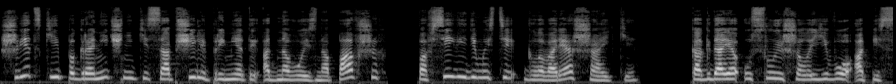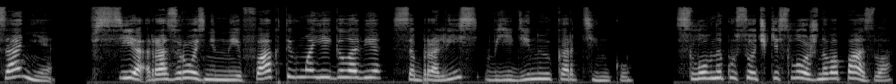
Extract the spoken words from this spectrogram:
Шведские пограничники сообщили приметы одного из напавших, по всей видимости, главаря шайки. Когда я услышала его описание, все разрозненные факты в моей голове собрались в единую картинку, словно кусочки сложного пазла.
